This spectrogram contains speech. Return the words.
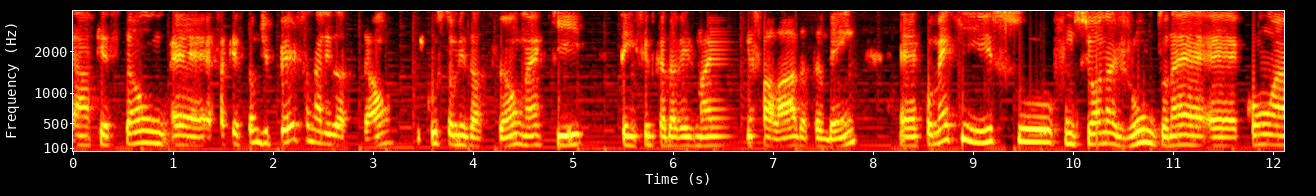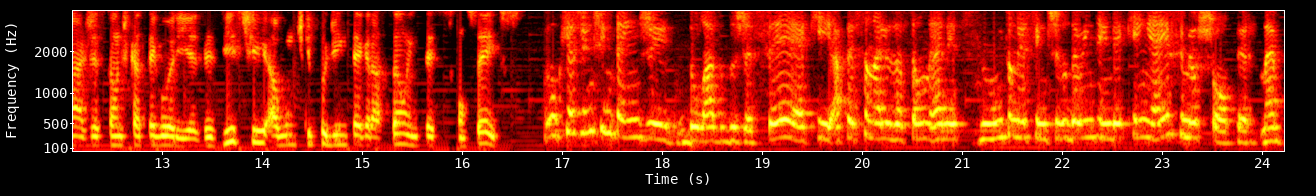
a questão, é, essa questão de personalização e customização, né, que tem sido cada vez mais falada também. É, como é que isso funciona junto né, é, com a gestão de categorias? Existe algum tipo de integração entre esses conceitos? O que a gente entende do lado do GC é que a personalização é nesse, muito nesse sentido de eu entender quem é esse meu shopper, né?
